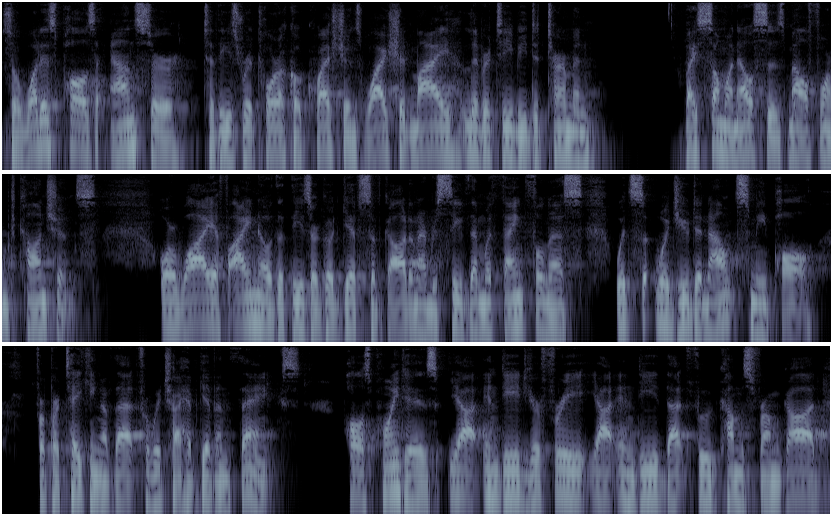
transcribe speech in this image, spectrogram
So what is Paul's answer to these rhetorical questions? Why should my liberty be determined by someone else's malformed conscience? Or why, if I know that these are good gifts of God and I receive them with thankfulness, would, would you denounce me, Paul? for partaking of that for which I have given thanks. Paul's point is, yeah, indeed, you're free. Yeah, indeed, that food comes from God.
